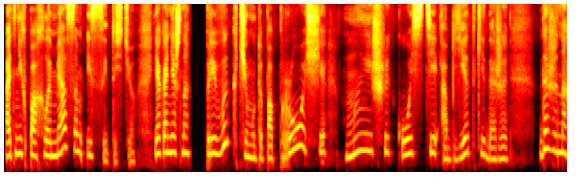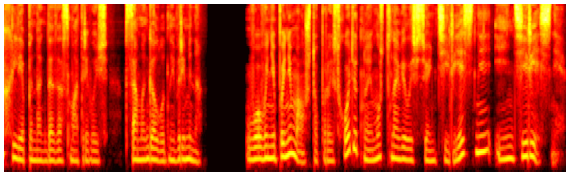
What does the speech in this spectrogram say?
От них пахло мясом и сытостью. Я, конечно, привык к чему-то попроще. Мыши, кости, объедки, даже, даже на хлеб иногда засматриваюсь в самые голодные времена. Вова не понимал, что происходит, но ему становилось все интереснее и интереснее.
